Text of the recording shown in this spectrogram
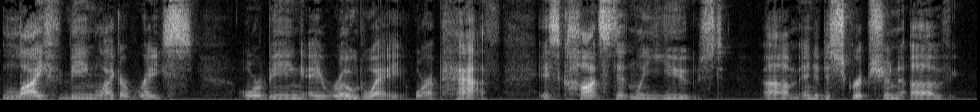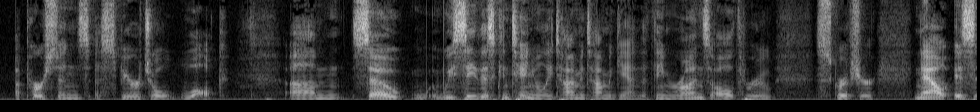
life being like a race or being a roadway or a path is constantly used um, in a description of a person's spiritual walk. Um, so we see this continually, time and time again. The theme runs all through Scripture. Now, it's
